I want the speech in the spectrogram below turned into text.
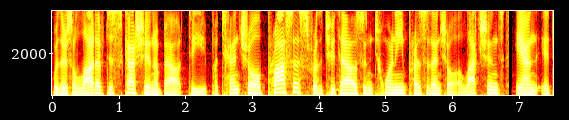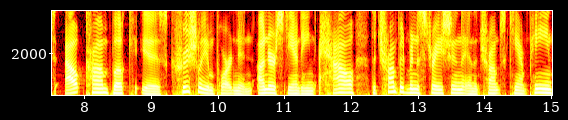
where there's a lot of discussion about the potential process for the 2020 presidential elections and its outcome, book is crucially important in understanding how the Trump administration and the Trump's campaign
